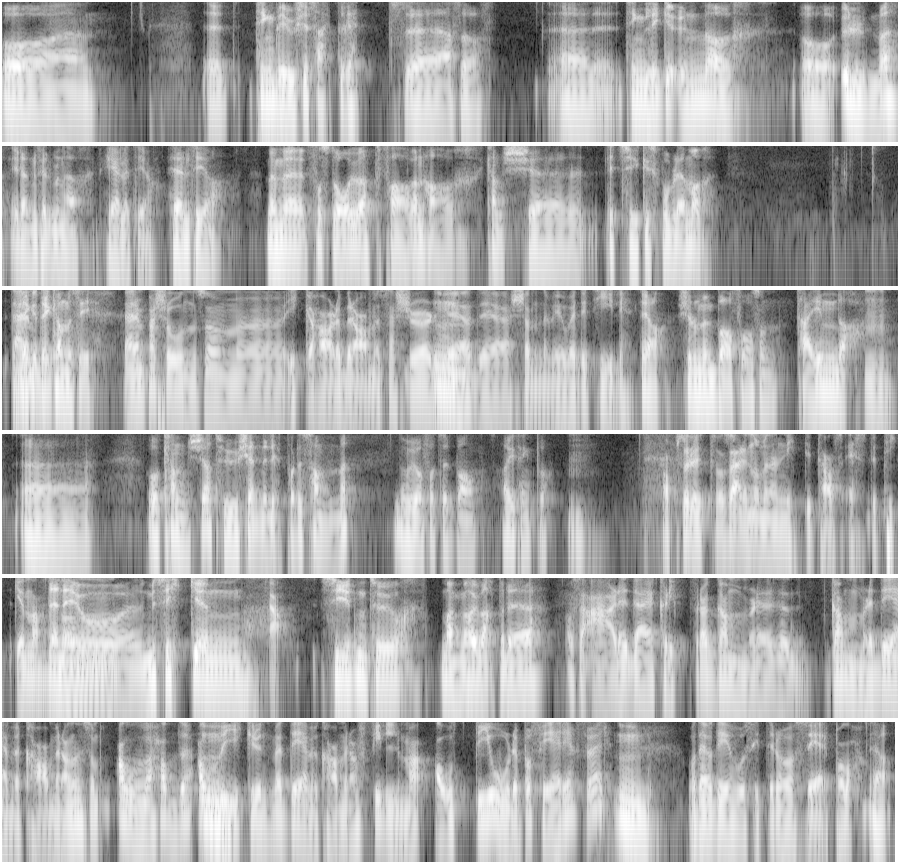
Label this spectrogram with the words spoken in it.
Og eh, ting blir jo ikke sagt rett eh, Altså eh, Ting ligger under og ulmer i denne filmen her Hele tida. hele tida. Men vi forstår jo at faren har kanskje litt psykiske problemer. Det er, Det, det kan vi si. det er en person som uh, ikke har det bra med seg sjøl. Det, det skjønner vi jo veldig tidlig. Ja, selv om vi bare får sånn tegn, da. Eh, og kanskje at hun kjenner litt på det samme når hun har fått et barn, har jeg tenkt på. Absolutt. Og så er det noe med den 90-tallsestetikken, da. Den som- er jo musikken, ja. sydentur, mange har jo vært på det. Og så er det, det er klipp fra gamle, gamle DV-kameraene som alle hadde. Alle gikk rundt med DV-kamera og filma alt de gjorde på ferie før. Og det er jo det hun sitter og ser på, da. Ja.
